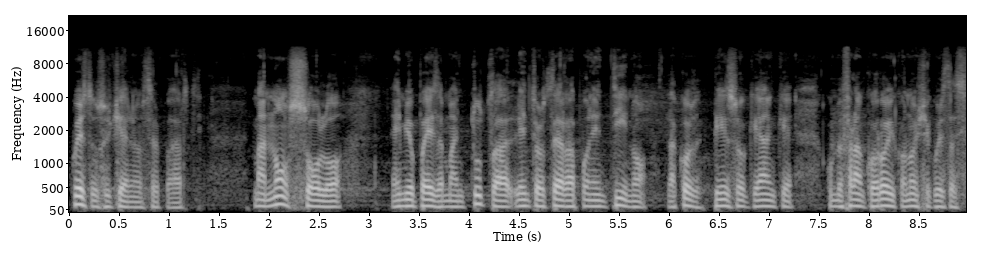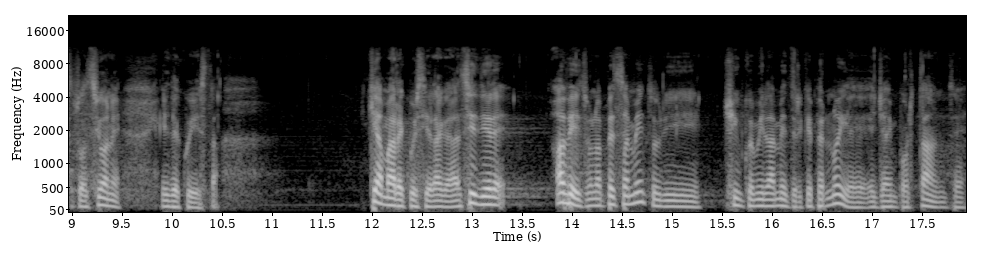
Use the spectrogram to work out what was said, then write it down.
Questo succede nelle nostre parti, ma non solo nel mio paese, ma in tutto l'entroterra ponentino, la cosa, penso che anche come Franco Roi conosce questa situazione ed è questa. Chiamare questi ragazzi e dire avete un appezzamento di 5.000 metri che per noi è, è già importante,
